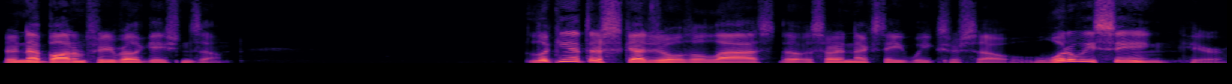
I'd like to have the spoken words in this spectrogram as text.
they're in that bottom three relegation zone. Looking at their schedule, the last, oh, sorry, next eight weeks or so, what are we seeing here?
